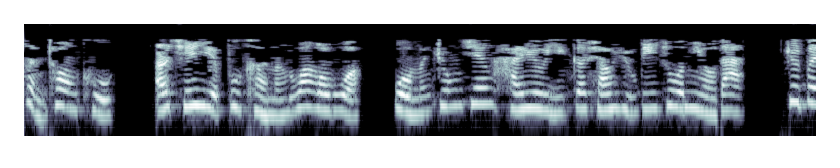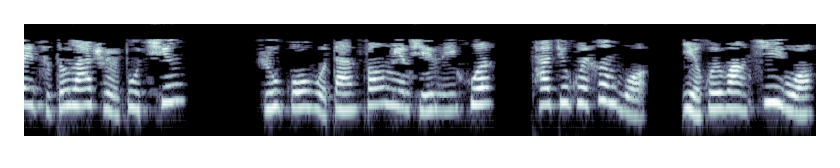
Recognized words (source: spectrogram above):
很痛苦，而且也不可能忘了我。我们中间还有一个小雨滴做纽带，这辈子都拉扯不清。如果我单方面提离婚，他就会恨我。也会忘记我，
